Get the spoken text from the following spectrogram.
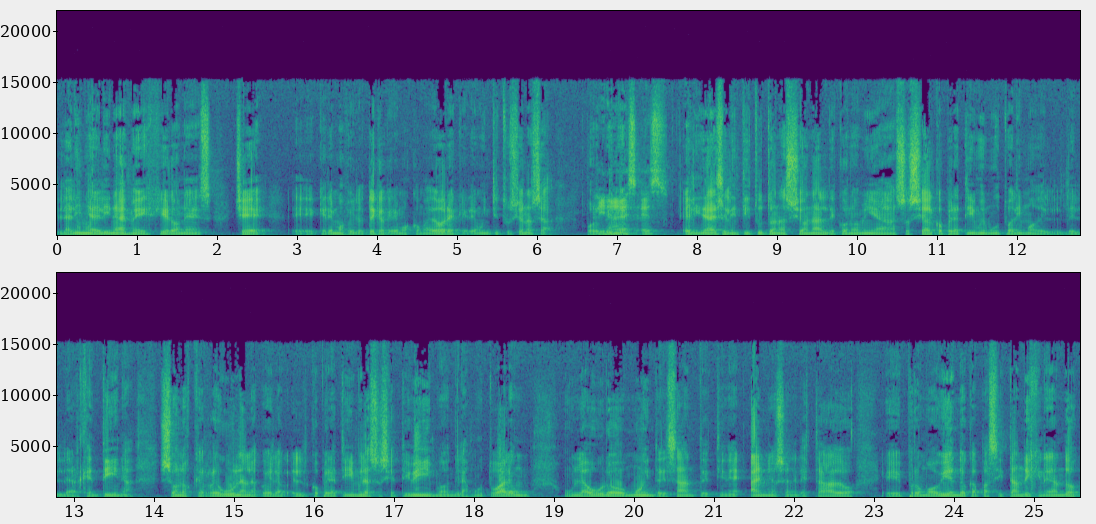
la línea del INAES me dijeron es, che, eh, queremos biblioteca, queremos comedores, queremos instituciones, o sea, por ¿El INAES es? El INAES es el Instituto Nacional de Economía Social, Cooperativismo y Mutualismo de, la Argentina. Son los que regulan la, el cooperativismo y el asociativismo, donde las mutuales, un, un laburo muy interesante, tiene años en el Estado, eh, promoviendo, capacitando y generando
